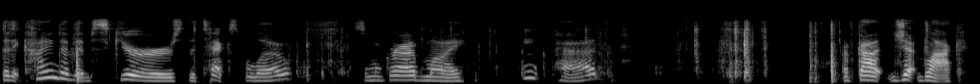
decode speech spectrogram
that it kind of obscures the text below. So I'm going to grab my ink pad. I've got jet black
